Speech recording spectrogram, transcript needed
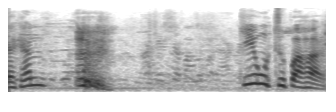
দেখেন, কি উঁচু পাহাড়।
